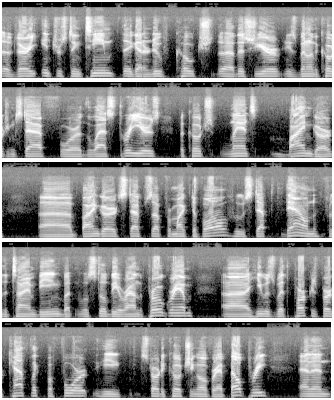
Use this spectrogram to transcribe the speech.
a, very interesting team. They got a new coach uh, this year. He's been on the coaching staff for the last three years. But Coach Lance Beingar, uh, Beingar steps up for Mike Duvall, who stepped down for the time being, but will still be around the program. Uh, he was with Parkersburg Catholic before he started coaching over at Belpre, and then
